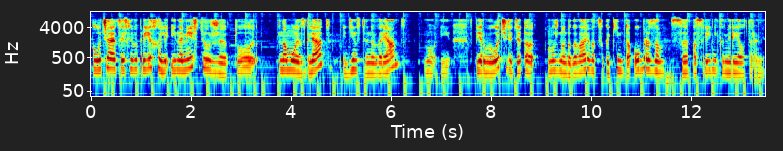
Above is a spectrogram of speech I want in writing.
Получается если вы приехали и на месте уже то на мой взгляд единственный вариант ну и в первую очередь это нужно договариваться каким-то образом с посредниками-риэлторами.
